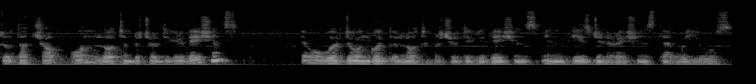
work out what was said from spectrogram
to touch up on low temperature degradations. We're doing good in low temperature degradations in these generations that we use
